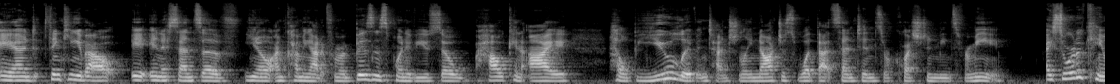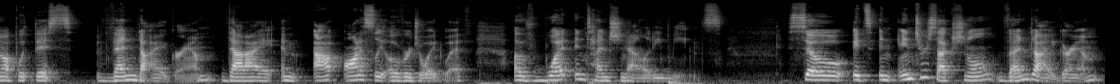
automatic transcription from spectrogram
and thinking about it in a sense of, you know, I'm coming at it from a business point of view. So, how can I help you live intentionally, not just what that sentence or question means for me? I sort of came up with this Venn diagram that I am honestly overjoyed with of what intentionality means. So, it's an intersectional Venn diagram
